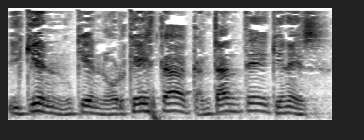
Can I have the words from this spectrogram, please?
¿Y quién, quién? ¿Orquesta? ¿Cantante? ¿Quién es?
